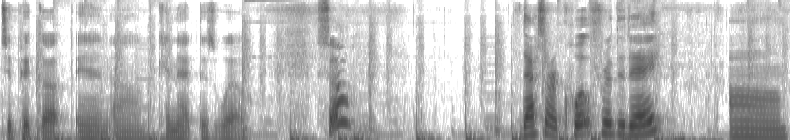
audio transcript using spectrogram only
to pick up and um, connect as well. So that's our quote for the day. Um,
